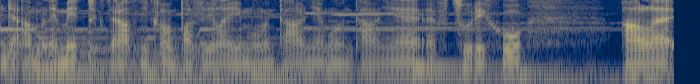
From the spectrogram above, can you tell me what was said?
RDAM Limit, která vznikla v Bazileji momentálně, momentálně v Curychu, ale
